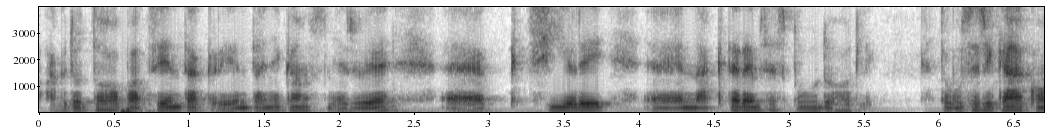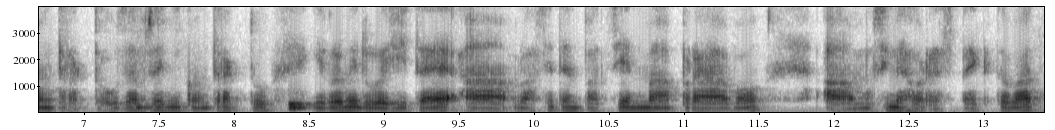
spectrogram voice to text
a kdo toho pacienta, klienta někam směřuje eh, k cíli, na kterém se spolu dohodli. Tomu se říká kontrakt. To uzavření kontraktu je velmi důležité a vlastně ten pacient má právo a musíme ho respektovat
